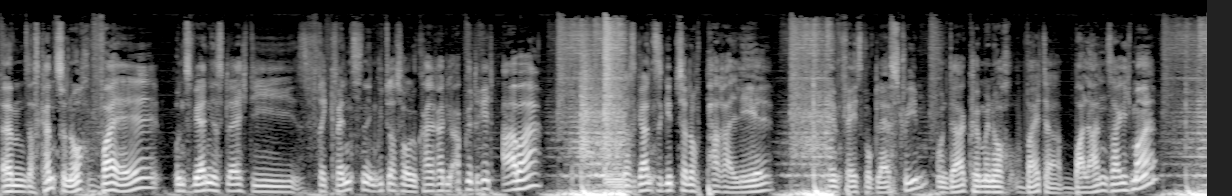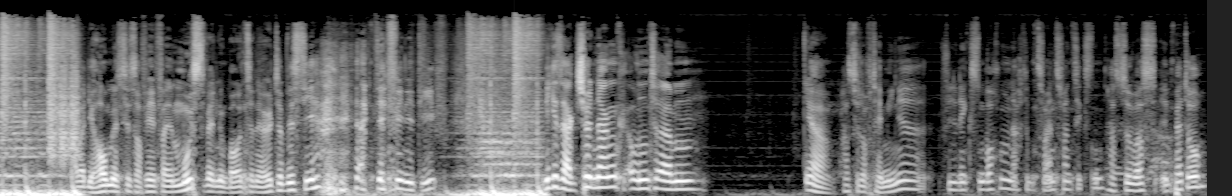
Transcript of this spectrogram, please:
Ähm, das kannst du noch, weil uns werden jetzt gleich die Frequenzen im Gütersloher Lokalradio abgedreht, aber das Ganze gibt es ja noch parallel im Facebook-Livestream und da können wir noch weiter ballern, sage ich mal. Aber die Homeless ist auf jeden Fall ein Muss, wenn du bei uns in der Hütte bist hier. Definitiv. Wie gesagt, schönen Dank und ähm, ja, hast du noch Termine für die nächsten Wochen nach dem 22.? Hast du was im Petto?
